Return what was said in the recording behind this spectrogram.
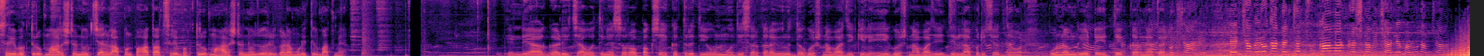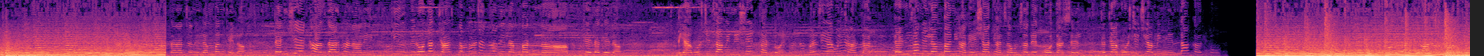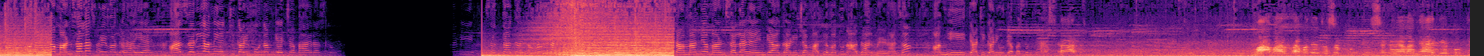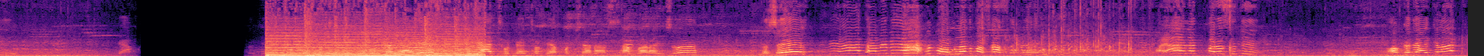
Shri Bhaktirup Maharashtra news channel. आपण पाहत आहात श्री भक्तिरूप महाराष्ट्र न्यूजवरील घडामोडीतील बातम्या. इंडिया आघाडीच्या वतीने सर्व पक्ष एकत्रित येऊन मोदी सरकारविरुद्ध घोषणाबाजी केली. ही घोषणाबाजी जिल्हा परिषद जवळ पूनम गेट येथे करण्यात आली. त्यांच्या विरोधात त्यांच्या चुकावर प्रश्न विचारले म्हणून आमच्या निलंबन केलं. त्यांची एक खासदार म्हणाली की विरोधात जास्त त्यांचं निलंबन केलं गेलं. या गोष्टीचा आम्ही निषेध करतोय. म्हणजे या विचारतात त्यांचं निलंबन ह्या देशात ह्या संसदेत होत असेल तर त्या गोष्टीची आम्ही निंदा करतो. माणसालाच सेवा लढाई आहे आज जरी आम्ही एक ठिकाणी पूनम गेटच्या बाहेर असलो सत्ताधार देशाला या इंडिया आघाडीच्या माध्यमातून आधार मिळण्याचा. आम्ही त्या ठिकाणी उद्यापासून महाभारतामध्ये जसं कुठली सगळ्याला न्याय देत होती त्या जबाबदारी आहे. या छोट्या छोट्या पक्षांना सांभाळायचं नसेल बी आम्ही बी परिस्थिती कधी ऐकलात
